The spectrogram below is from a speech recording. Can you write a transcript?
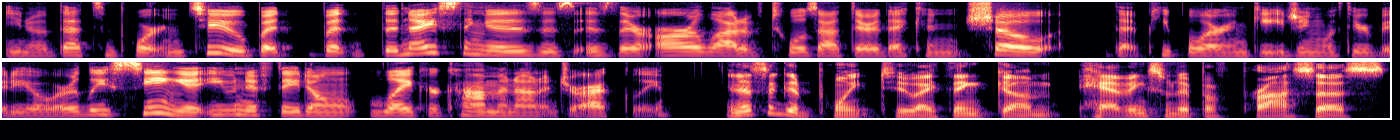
you know, that's important too. But but the nice thing is is is there are a lot of tools out there that can show that people are engaging with your video or at least seeing it, even if they don't like or comment on it directly. And that's a good point too. I think um, having some type of process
